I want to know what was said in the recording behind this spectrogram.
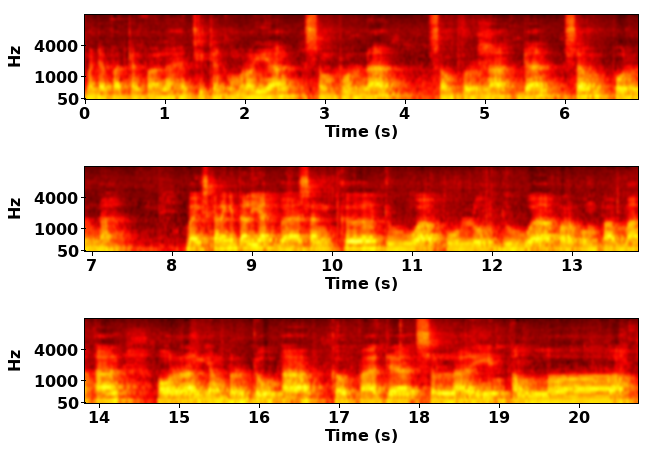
Mendapatkan pahala haji dan umroh yang sempurna sempurna dan sempurna Baik, sekarang kita lihat bahasan ke-22 perumpamaan orang yang berdoa kepada selain Allah.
